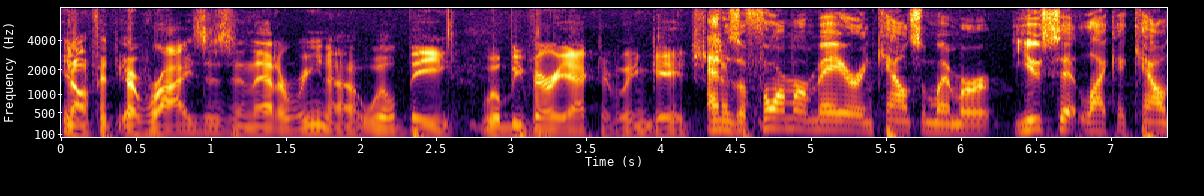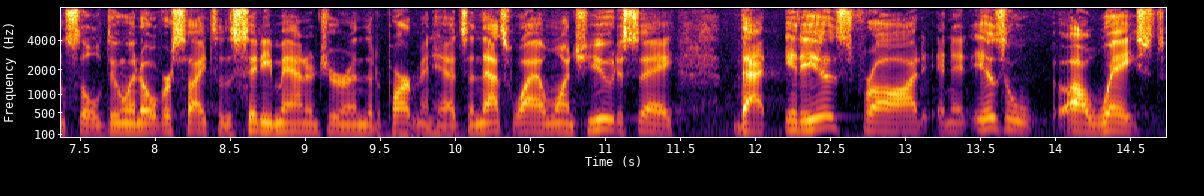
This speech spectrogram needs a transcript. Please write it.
you know, if it arises in that arena, we'll be, we'll be very actively engaged. And as a former mayor and council member, you sit like a council doing oversight to the city manager and the department heads. And that's why I want you to say that it is fraud and it is a, a waste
